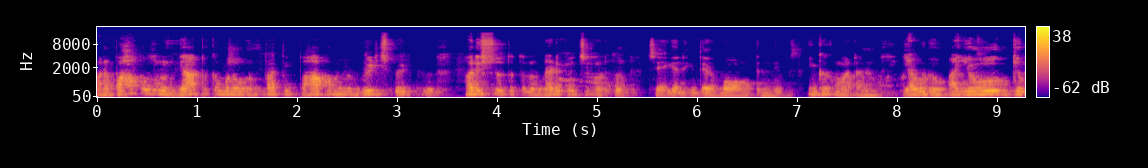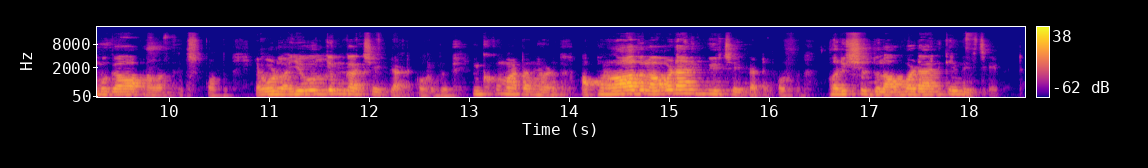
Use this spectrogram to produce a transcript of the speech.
మన పాపమును జ్ఞాపకములో ఉన్న ప్రతి పాపమును విడిచిపెడుతూ పరిశుద్ధతలో నడిపించబడుతూ చేయగలిగితే బాగుంటుంది. ఇంకొక మాట ఎవడు అయోగ్యముగా ప్రవర్తించకూడదు. ఎవడు అయోగ్యముగా చేపెట్టకూడదు. ఇంకొక మాట అన్నాడు. అపరాధులు అవ్వడానికి మీరు చేపెట్టకూడదు. పరిశుద్ధులు అవ్వడానికే మీరు చేపెట్టాలి.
